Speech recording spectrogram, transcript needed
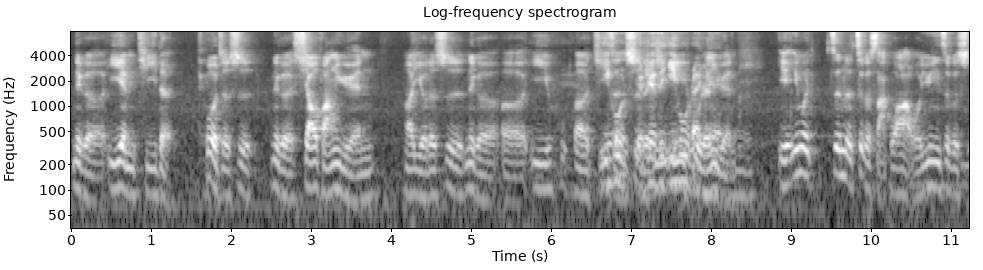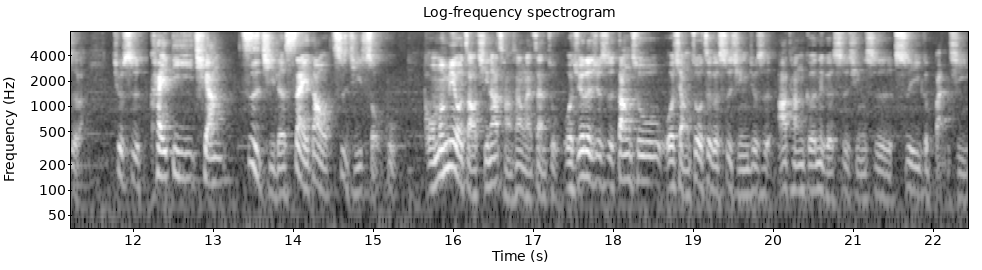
那个 EMT 的，或者是那个消防员啊、有的是那个呃医护呃急诊室的医护人员，也因为真的这个傻瓜啊，我愿意这个事了，就是开第一枪，自己的赛道自己守护。我们没有找其他厂商来赞助，我觉得就是当初我想做这个事情，就是阿汤哥那个事情是是一个扳机。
